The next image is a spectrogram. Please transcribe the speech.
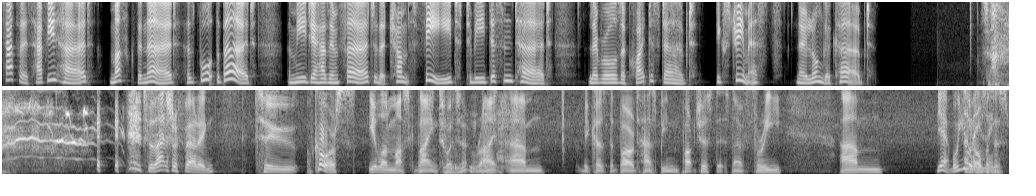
Tappers, have you heard? Musk the nerd has bought the bird. The media has inferred that Trump's feed to be disinterred. Liberals are quite disturbed. Extremists no longer curbed. So, so that's referring to, of course, Elon Musk buying Twitter, right? Um, because the bird has been purchased, it's now free. Um, yeah, well, you were on with this.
